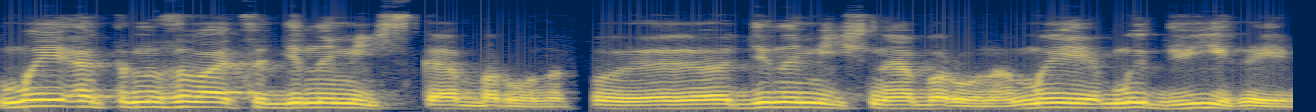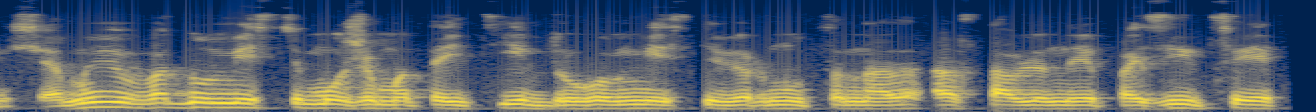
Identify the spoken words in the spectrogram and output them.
мы, это называется динамическая оборона, то есть э, динамичная оборона. Мы, мы двигаемся. Мы в одном месте можем отойти, в другом месте вернуться на оставленные позиции.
